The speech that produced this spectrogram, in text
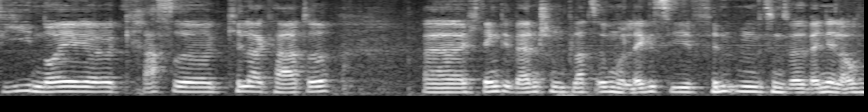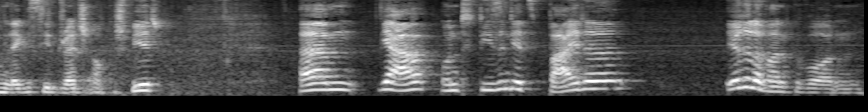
die neue krasse Killerkarte. Äh, ich denke, die werden schon Platz irgendwo Legacy finden, beziehungsweise wenn ihr laufen Legacy Dredge auch gespielt. Ähm, ja, und die sind jetzt beide irrelevant geworden.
